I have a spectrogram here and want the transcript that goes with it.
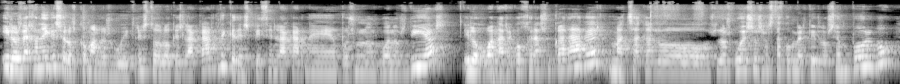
y los dejan ahí que se los coman los buitres, todo lo que es la carne, que despiecen la carne pues unos buenos días y luego van a recoger a su cadáver, machacan los, los huesos hasta convertirlos en polvo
